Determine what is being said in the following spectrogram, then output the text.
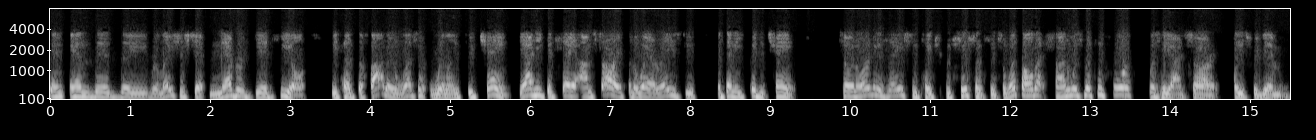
and, and the the relationship never did heal because the father wasn't willing to change. Yeah, he could say, I'm sorry for the way I raised you, but then he couldn't change. So an organization takes consistency. So what all that son was looking for was the I'm sorry, please forgive me.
